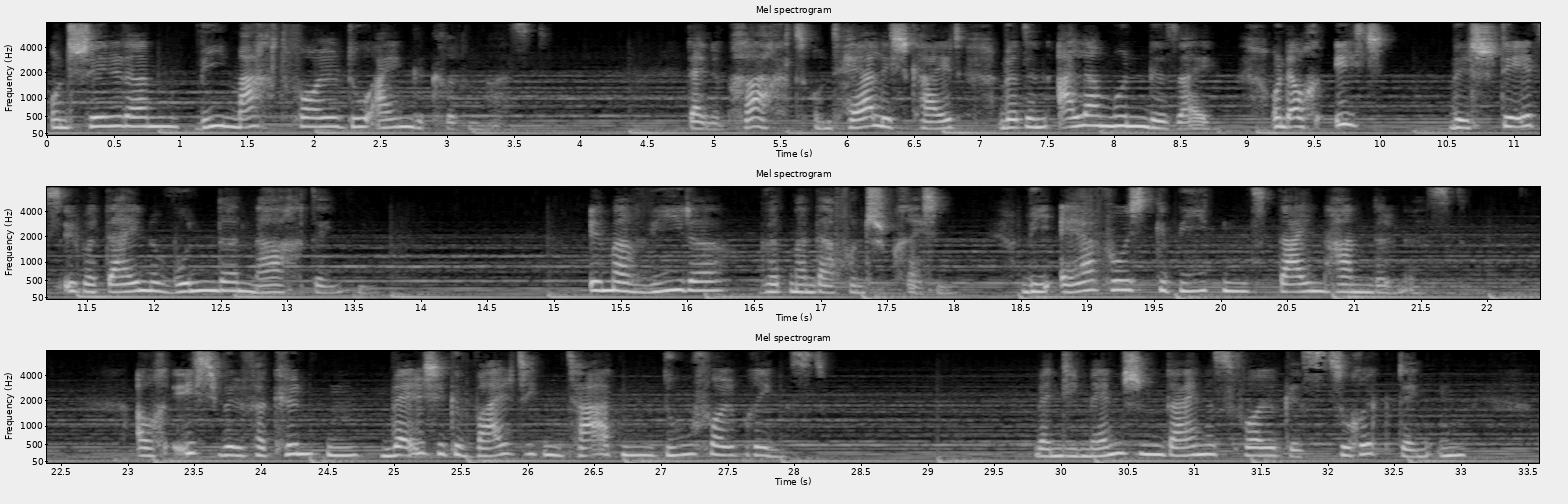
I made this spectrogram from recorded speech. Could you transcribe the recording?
und schildern, wie machtvoll du eingegriffen hast. Deine Pracht und Herrlichkeit wird in aller Munde sein, und auch ich will stets über deine Wunder nachdenken. Immer wieder wird man davon sprechen, wie ehrfurchtgebietend dein Handeln ist. Auch ich will verkünden, welche gewaltigen Taten du vollbringst. Wenn die Menschen deines Volkes zurückdenken,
